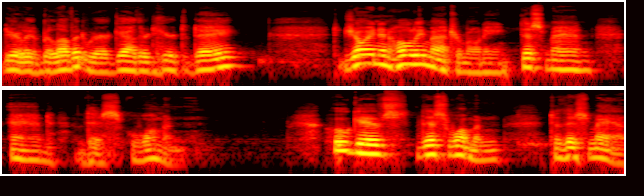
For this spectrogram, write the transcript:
Dearly beloved, we are gathered here today to join in holy matrimony, this man and this woman. Who gives this woman to this man?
